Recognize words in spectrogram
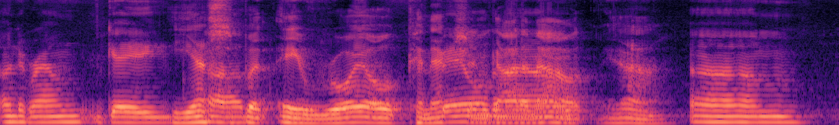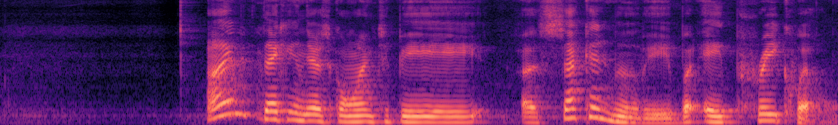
underground gay. Yes, uh, but a royal connection got him him out. out. Yeah. Um, I'm thinking there's going to be a second movie, but a prequel.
